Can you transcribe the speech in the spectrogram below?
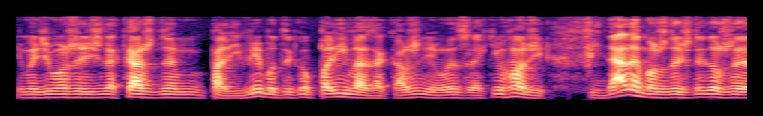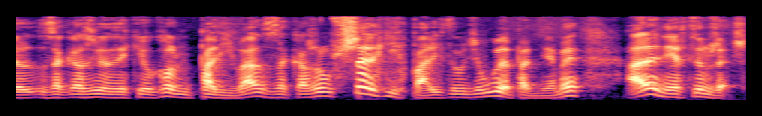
nie będzie można jeździć na każdym paliwie, bo tylko paliwa zakaże, nie mówiąc o jakim chodzi. W finale może dojść do tego, że zakazując jakiegokolwiek paliwa, zakażą wszelkich paliw, to będzie w ogóle padniemy, ale nie w tym rzecz.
